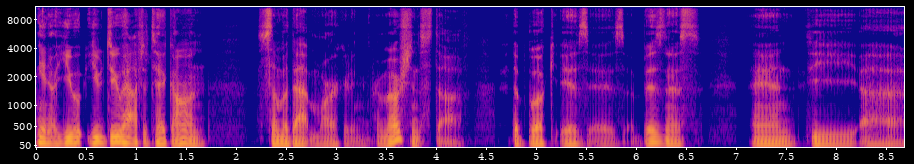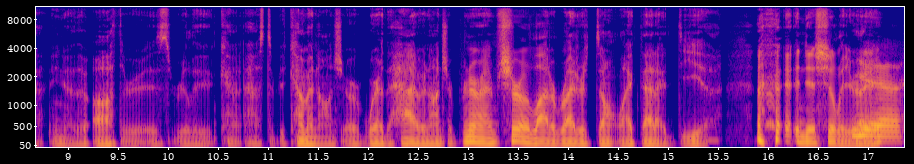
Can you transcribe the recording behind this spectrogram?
you know, you you do have to take on some of that marketing promotion stuff. The book is is a business, and the uh, you know the author is really kind of has to become an entrepreneur, or wear the hat of an entrepreneur. I'm sure a lot of writers don't like that idea initially, right? Yeah,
